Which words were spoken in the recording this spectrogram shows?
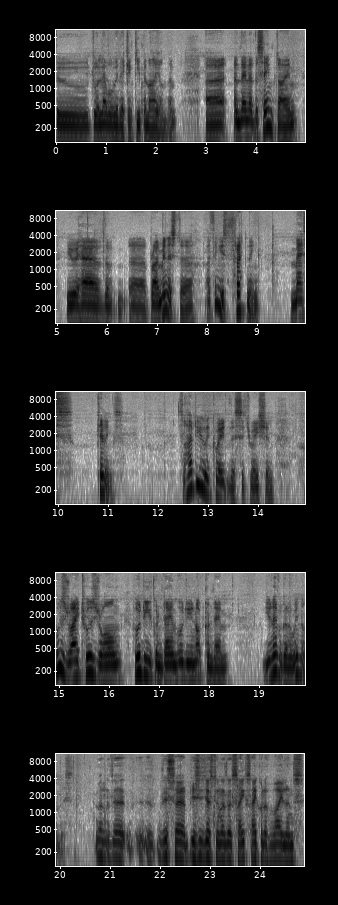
to to a level where they can keep an eye on them. Uh, and then at the same time, you have the uh, prime minister. I think he's threatening mass killings. So how do you equate this situation? Who's right? Who's wrong? Who do you condemn? Who do you not condemn? You're never going to win on this. Well, the, uh, this uh, this is just another cy- cycle of violence,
